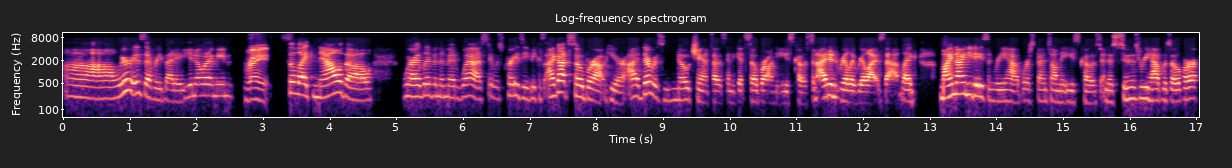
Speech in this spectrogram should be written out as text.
ah, where is everybody? You know what I mean? right So like now though, where I live in the Midwest, it was crazy because I got sober out here. I there was no chance I was going to get sober on the East Coast, and I didn't really realize that. Like my 90 days in rehab were spent on the East Coast, and as soon as rehab was over,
